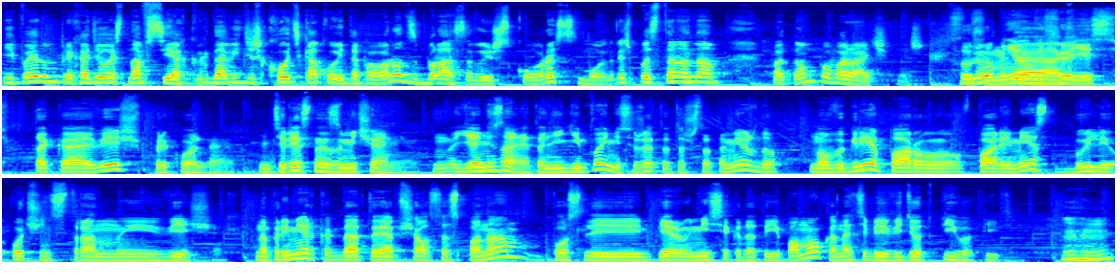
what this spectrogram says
И поэтому приходилось на всех. Когда видишь хоть какой-то поворот, сбрасываешь скорость, смотришь по сторонам, потом поворачиваешь. Слушай, Ну у меня так. вот еще есть такая вещь прикольная. Интересное замечание. Ну, Я не знаю, это не геймплей, не сюжет, это что-то между. Но в игре пару, в паре мест были очень странные вещи. Например, когда ты общался с Панам, после первой миссии, когда ты ей помог, она тебе ведет пиво пить. Мгм.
